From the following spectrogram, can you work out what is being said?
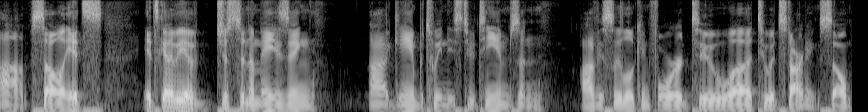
Um, so it's it's going to be a, just an amazing uh, game between these two teams, and obviously looking forward to uh, to it starting. So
